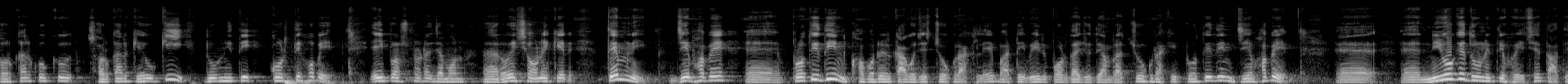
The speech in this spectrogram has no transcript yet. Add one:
সরকারকেও সরকারকেও কি দুর্নীতি করতে হবে? এই প্রশ্নটা যেমন রয়েছে অনেকের, তেমনি যেভাবে প্রতিদিন খবরের কাগজে চোখ রাখলে বা টিভির পর্দায় যদি আমরা চোখ রাখি, প্রতিদিন যেভাবে নিয়োগে দুর্নীতি হয়েছে, তাতে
